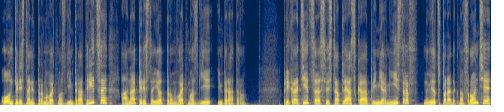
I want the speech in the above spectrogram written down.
он перестанет промывать мозги императрицы, а она перестает промывать мозги императору. Прекратится свистопляска премьер-министров, наведется порядок на фронте,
